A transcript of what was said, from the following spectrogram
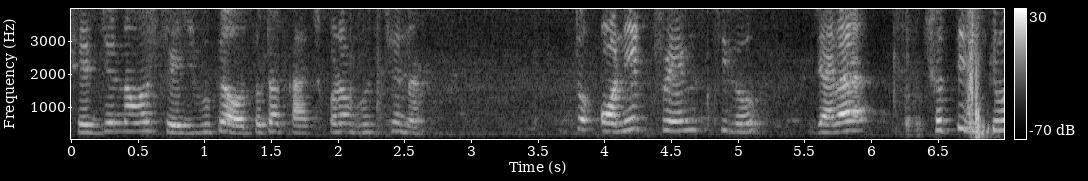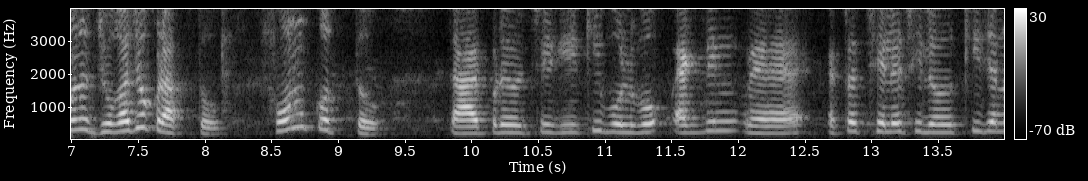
সেই জন্য আমার ফেসবুকে অতটা কাজ করা হচ্ছে না। তো অনেক ফ্রেন্ডস ছিল যারা সত্যি রীতিমতো যোগাযোগ রাখতো ফোন করতো। তারপরে হচ্ছে গিয়ে কি বলব? একদিন একটা ছেলে ছিল, কি যেন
